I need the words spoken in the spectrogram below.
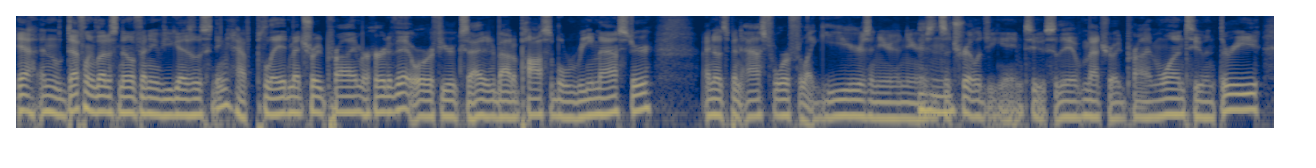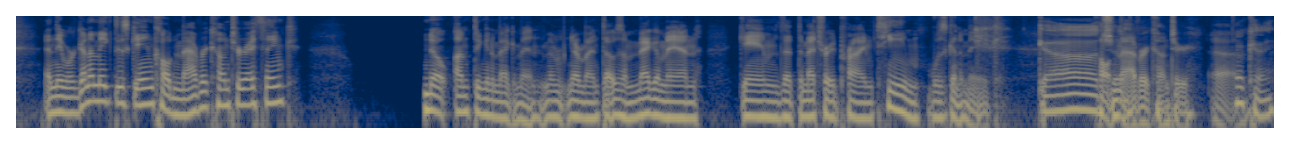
Yeah, and definitely let us know if any of you guys listening have played Metroid Prime or heard of it, or if you're excited about a possible remaster. I know it's been asked for for like years and years and years. It's a Mhm. trilogy game too, so they have Metroid Prime one, two, and three, and they were gonna make this game called Maverick Hunter, I think. No, I'm thinking of Mega Man. Never mind, that was a Mega Man game that the Metroid Prime team was gonna make called Maverick Hunter. Uh, Okay.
